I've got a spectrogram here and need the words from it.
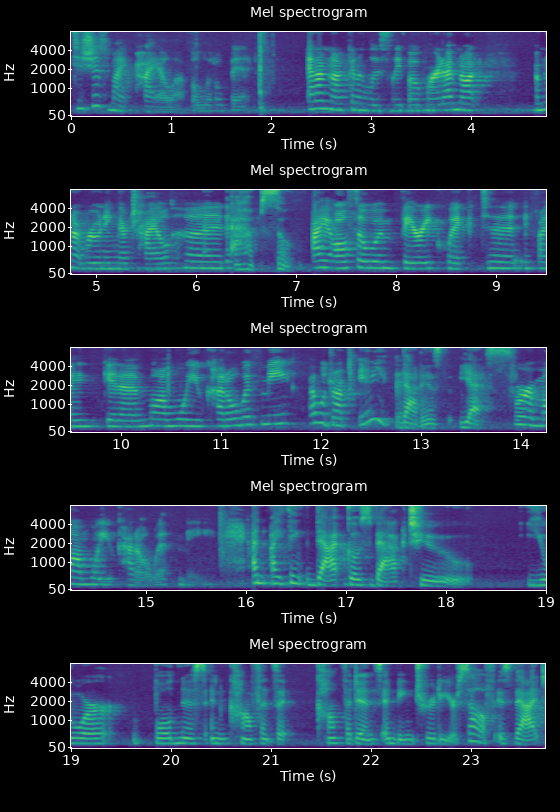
dishes might pile up a little bit, and I'm not going to lose sleep over it. I'm not. I'm not ruining their childhood. absolutely. I also am very quick to if I get a mom, will you cuddle with me? I will drop anything That is yes. for a mom, will you cuddle with me? And I think that goes back to your boldness and confidence confidence and being true to yourself is that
